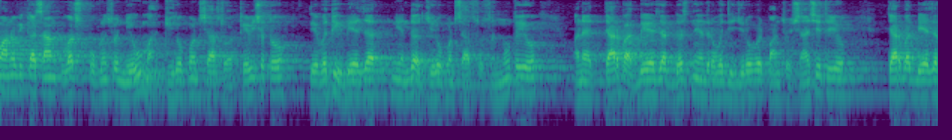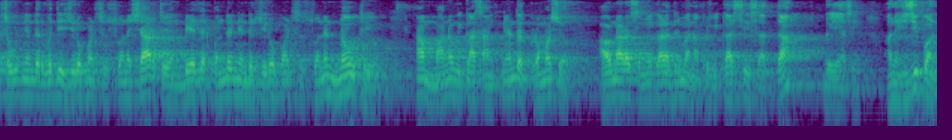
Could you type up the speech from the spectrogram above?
માનવ વિકાસ આંક વર્ષ ઓગણીસો નેવુંમાં ઝીરો પોઈન્ટ ચારસો અઠ્યાવીસ હતો, તે વધી બે હજારની અંદર ઝીરો પોઈન્ટ ચારસો સન્નું થયો અને ત્યારબાદ બે હજાર દસની અંદર વધી ઝીરો પોઈન્ટ પાંચસો છ્યાસી થયો. ત્યારબાદ બે હજાર ચૌદની અંદર વધી ઝીરો પોઈન્ટ છસો ને ચાર થયો અને બે હજાર પંદરની અંદર ઝીરો પોઈન્ટ છસો ને નવ થયો. આમ માનવ વિકાસ આંકની અંદર ક્રમશઃ આવનારા સમયગાળા દરમિયાન આપણે વિકાસથી સાધતા ગયા છે અને હજી પણ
